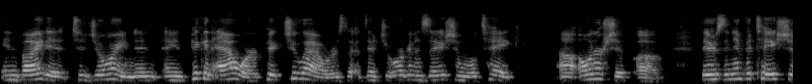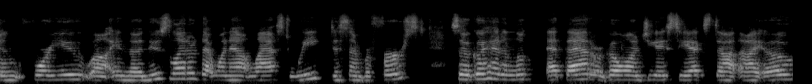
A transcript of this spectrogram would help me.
invited to join and, and pick an hour, pick two hours that, that your organization will take uh, ownership of. There's an invitation for you uh, in the newsletter that went out last week, December 1st. So go ahead and look at that or go on gacx.io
